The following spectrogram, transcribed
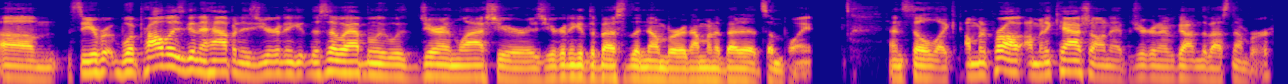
Um, so you're, what probably is going to happen is you're going to get this. Is what happened with Jaren last year is you're going to get the best of the number, and I'm going to bet it at some point. And still, like I'm going to probably I'm going to cash on it, but you're going to have gotten the best number.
